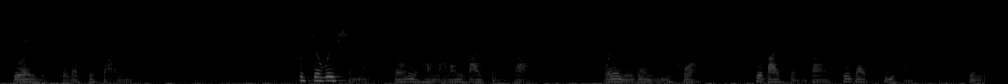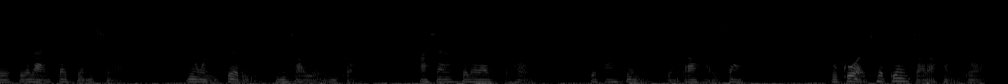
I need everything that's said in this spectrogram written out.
所以走的是小路。不知为什么手里还拿了一把剪刀，我也有点疑惑，就把剪刀丢在地上，准备回来再捡起来，因为这里很少有人走。爬山回来的时候，却发现剪刀还在，不过却变小了很多，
